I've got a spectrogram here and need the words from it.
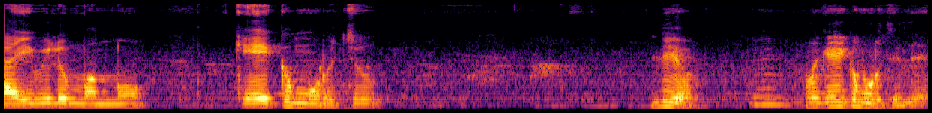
ലൈവിലും വന്നു കേക്ക് മുറിച്ചു. ഇല്ലയോ? നമ്മൾ കേക്ക് മുറിച്ചില്ലേ?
